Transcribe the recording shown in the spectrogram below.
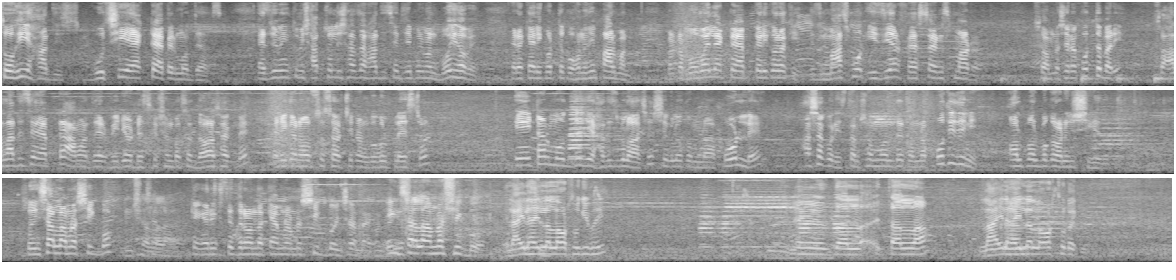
সহি হাদিস গুছিয়ে একটা অ্যাপের মধ্যে আছে। অ্যাজিউমিং তুমি সাতচল্লিশ হাজার হাদিসের যে পরিমাণ বই হবে, এটা ক্যারি করতে কখনোদিন পারবা না। বাট একটা মোবাইলে একটা অ্যাপ ক্যারি করা কি? Is much more easier faster and smarter so আমরা সেটা করতে পারি। সো আল হাদিসের অ্যাপটা আমাদের ভিডিও ডিসক্রিপশন বক্সে দেওয়া থাকবে। এটি can also search it on Google Play Store এটার মধ্যে যে হাদিসগুলো আছে, সেগুলো তোমরা পড়লে, আশা করি ইসলাম সম্বন্ধে তোমরা প্রতিদিনই অল্প অল্প করে অনেক কিছু শিখে যাবে। সো ইনশাল্লাহ আমরা শিখব। ইনশাল্লাহ ক্যারিক্সদের অন দ্য ক্যামেরা আমরা শিখব এখন। আমরা শিখব। ইল্লাল্লাহ অর্থ কি ভাই? আল্লাহ লাইলাহ ইল্লাল্লাহ অর্থটা কি?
